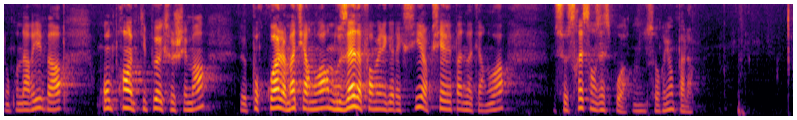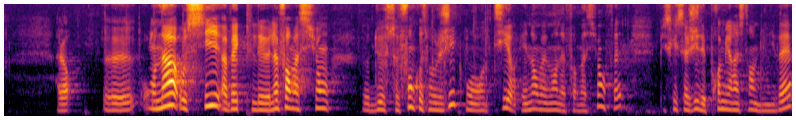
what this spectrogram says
Donc on arrive à comprendre un petit peu avec ce schéma euh, pourquoi la matière noire nous aide à former les galaxies, alors que s'il n'y avait pas de matière noire, ce serait sans espoir, nous ne serions pas là. Alors, euh, on a aussi, avec l'information de ce fond cosmologique, où on tire énormément d'informations en fait, puisqu'il s'agit des premiers instants de l'univers,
